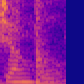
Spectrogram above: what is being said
jungle.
